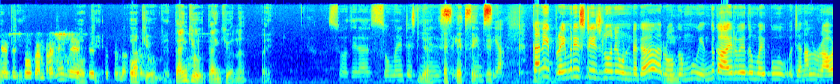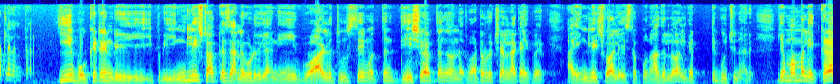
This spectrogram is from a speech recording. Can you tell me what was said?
చేపించుకోకండి okay okay thank you thank you అన్న. Bye so there are so many test it seems yeah కానీ ప్రైమరీ స్టేజ్లోనే ఉండగా రోగము ఎందుకు ఆయుర్వేదం వైపు జనాలు రావట్లేదు అంటారు ఈ ఒక్కటండి ఇప్పుడు ఇంగ్లీష్ డాక్టర్స్ అనకూడదు కానీ వాళ్ళు చూస్తే మొత్తం దేశవ్యాప్తంగా ఉన్నారు. వటవృక్షంలాగా అయిపోయారు. ఆ ఇంగ్లీష్ వాళ్ళు వేసిన పునాదుల్లో వాళ్ళు గట్టి కూర్చున్నారు. ఇక మమ్మల్ని ఎక్కడా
